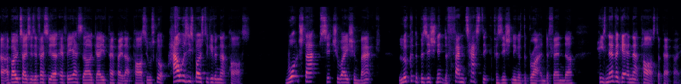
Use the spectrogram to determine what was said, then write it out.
Uh, Abote says if ESR gave Pepe that pass, he will score. How was he supposed to give him that pass? Watch that situation back. Look at the positioning, the fantastic positioning of the Brighton defender. He's never getting that pass to Pepe.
